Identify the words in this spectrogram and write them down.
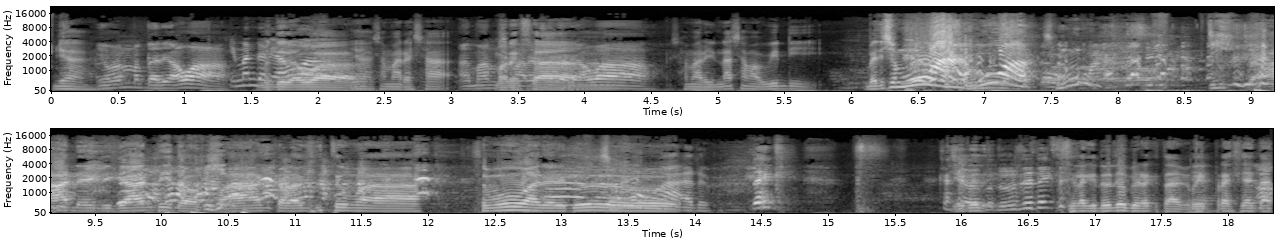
Ya. Iman dari awal. Iman dari, dari awal. awal. Ya sama Resa, Iman Maresa. Maresa dari awal. sama Rina, sama Widi. Berarti semua. Semua. Semua. Gak ada yang diganti dong, Bang. Kalau gitu mah semua dari dulu. Semua tuh. Kasih Jadi- waktu dulu deh. Kasih lagi dulu deh biar kita refresh ya dan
